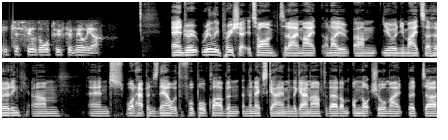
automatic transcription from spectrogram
it just feels all too familiar. Andrew, really appreciate your time today, mate. I know you, um, you and your mates are hurting. Um, and what happens now with the football club and, and, the next game and the game after that, I'm, I'm not sure, mate. But uh,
